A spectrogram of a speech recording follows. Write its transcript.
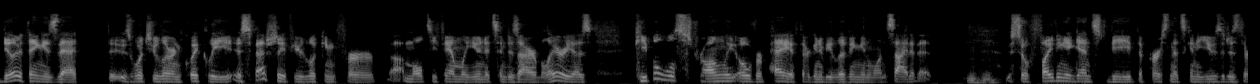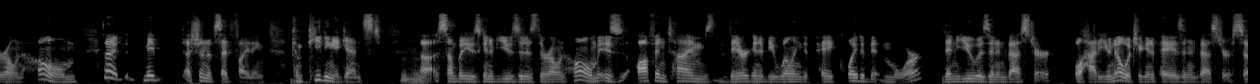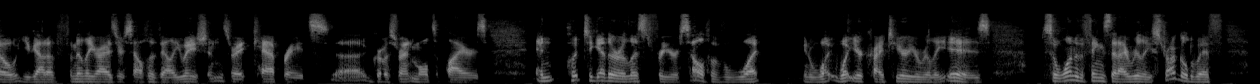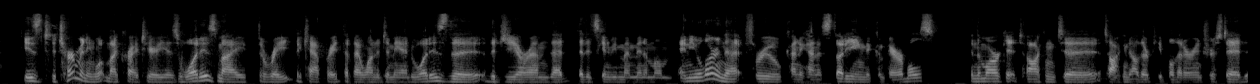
The other thing is that is what you learn quickly, especially if you're looking for uh, multifamily units in desirable areas. People will strongly overpay if they're going to be living in one side of it. Mm-hmm. So fighting against the the person that's going to use it as their own home, I, maybe I shouldn't have said fighting, competing against mm-hmm. uh, somebody who's going to use it as their own home is oftentimes they're going to be willing to pay quite a bit more than you as an investor. Well, how do you know what you're going to pay as an investor? So you got to familiarize yourself with valuations, right? Cap rates, uh, gross rent multipliers, and put together a list for yourself of what you know what what your criteria really is. So one of the things that I really struggled with is determining what my criteria is. What is my the rate, the cap rate that I want to demand? What is the the GRM that that it's going to be my minimum? And you learn that through kind of kind of studying the comparables in the market, talking to talking to other people that are interested.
